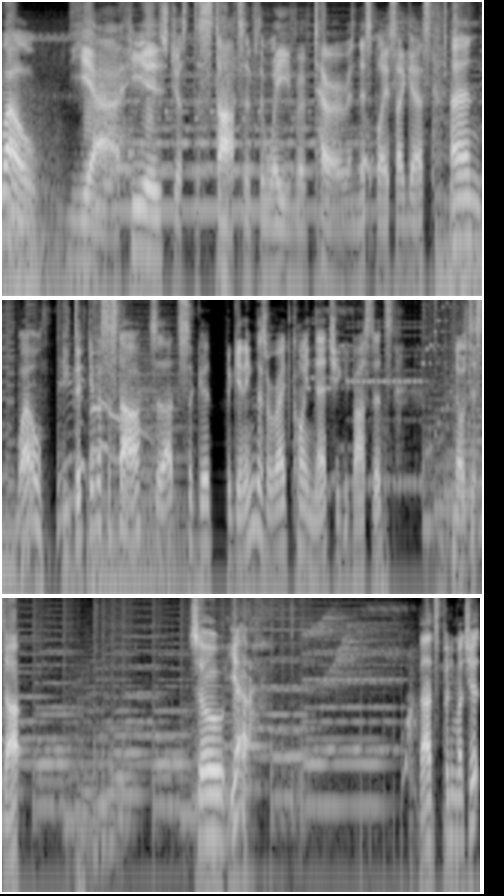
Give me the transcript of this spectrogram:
Well, yeah, he is just the start of the wave of terror in this place, I guess. And, well, he did give us a star, so that's a good beginning. There's a red coin there, cheeky bastards. Notice that. So, yeah. That's pretty much it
